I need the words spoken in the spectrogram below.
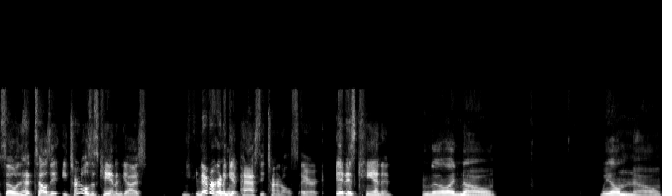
So that tells you Eternals is canon, guys. You're never going to Yeah. get past Eternals, Eric. It is canon. No, I know. We all know.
